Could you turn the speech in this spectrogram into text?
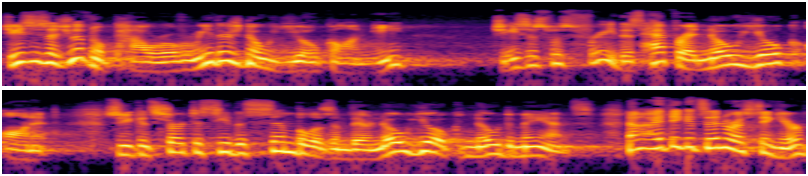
Jesus says, You have no power over me. There's no yoke on me. Jesus was free. This heifer had no yoke on it. So you can start to see the symbolism there. No yoke, no demands. Now, I think it's interesting here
